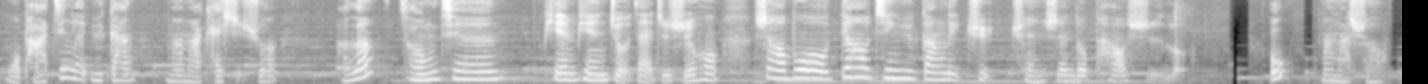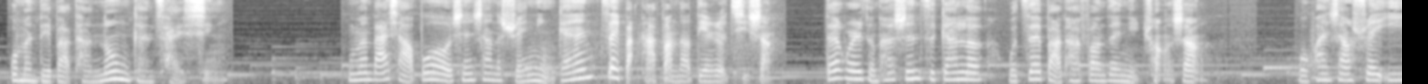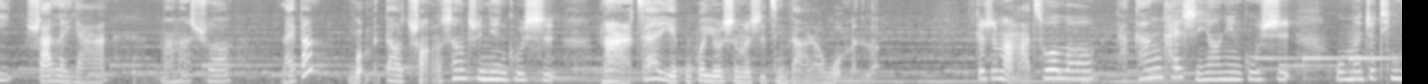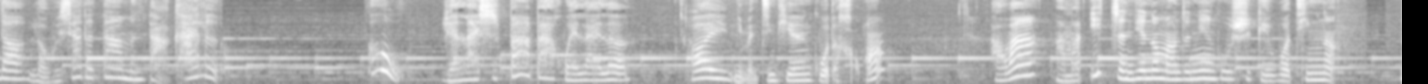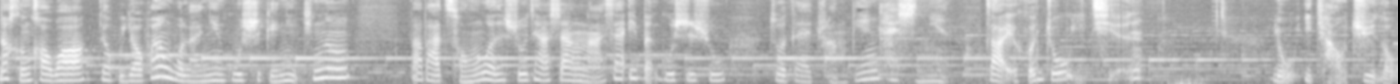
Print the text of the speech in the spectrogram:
我爬进了浴缸。妈妈开始说：“好了，从前。”偏偏就在这时候，小布偶掉进浴缸里去，全身都泡湿了。哦，妈妈说：“我们得把它弄干才行。”我们把小布偶身上的水拧干，再把它放到电热器上。待会儿等它身子干了，我再把它放在你床上。我换上睡衣，刷了牙。妈妈说：“来吧，我们到床上去念故事。”那儿再也不会有什么事情打扰我们了。可是妈妈错了，她刚开始要念故事，我们就听到楼下的大门打开了。哦，原来是爸爸回来了。嗨，你们今天过得好吗？好啊，妈妈一整天都忙着念故事给我听呢。那很好啊，要不要换我来念故事给你听呢？爸爸从我的书架上拿下一本故事书。坐在床边开始念。在很久以前，有一条巨龙，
